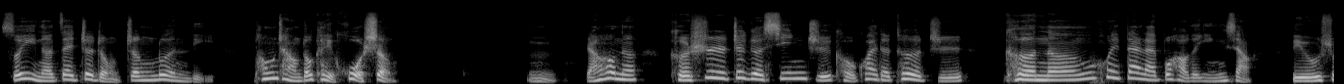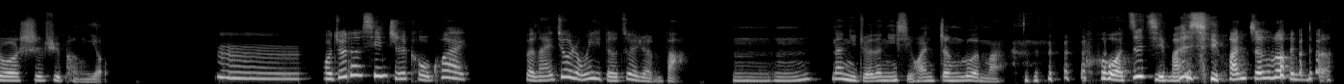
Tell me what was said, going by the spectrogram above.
所以呢，在这种争论里，通常都可以获胜。嗯，然后呢？可是这个心直口快的特质可能会带来不好的影响，比如说失去朋友。嗯，我觉得心直口快本来就容易得罪人吧。嗯哼，那你觉得你喜欢争论吗？我自己蛮喜欢争论的。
